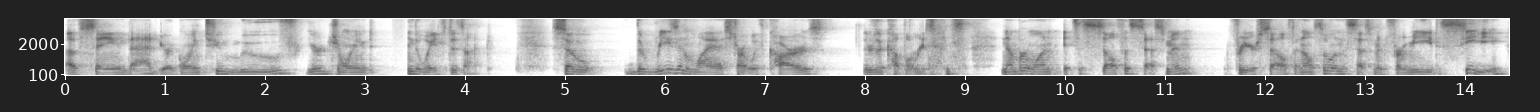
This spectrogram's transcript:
of saying that you're going to move your joint in the way it's designed. So, the reason why I start with CARS, there's a couple reasons. Number one, it's a self assessment for yourself and also an assessment for me to see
